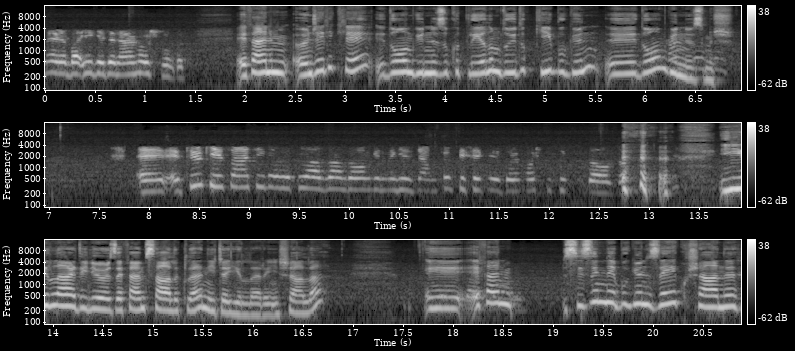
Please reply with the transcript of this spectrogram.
Merhaba, iyi geceler, hoş bulduk. Efendim, öncelikle doğum gününüzü kutlayalım. Duyduk ki bugün e, doğum gününüzmüş. E, e, Türkiye saatiyle evet birazdan doğum gününe gireceğim. Çok teşekkür ediyorum. Hoş bir sürpriz oldu. İyi yıllar diliyoruz efendim. Sağlıkla nice yılları inşallah. E, efendim Sizinle bugün Z kuşağını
